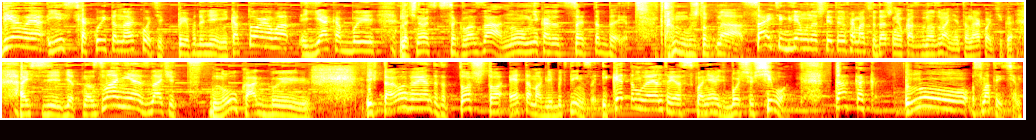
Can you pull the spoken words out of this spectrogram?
Первое, есть какой-то наркотик, при употреблении которого якобы начинают светиться глаза. Но мне кажется, это бред. Потому что на сайте, где мы нашли эту информацию, даже не указано название этого наркотика. А если нет названия, значит, ну, как бы... И второй вариант это то, что это могли быть линзы. И к этому варианту я склоняюсь больше всего. Так как ну, смотрите,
